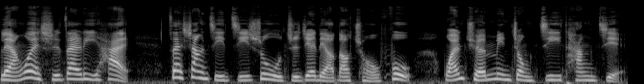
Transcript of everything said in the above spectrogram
两位实在厉害，在上集集数直接聊到仇富，完全命中鸡汤姐。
